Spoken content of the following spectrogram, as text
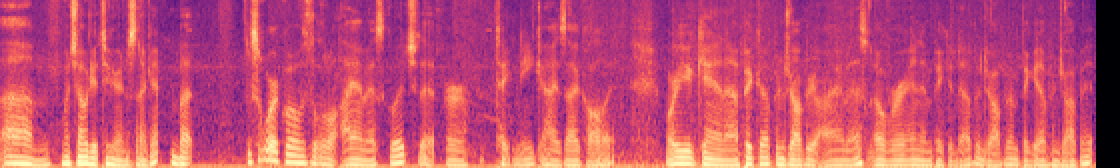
um, which I'll get to here in a second. But this will work well with the little IMS glitch that, or technique as I call it, where you can uh, pick up and drop your IMS over and then pick it up and drop it and pick it up and drop it,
